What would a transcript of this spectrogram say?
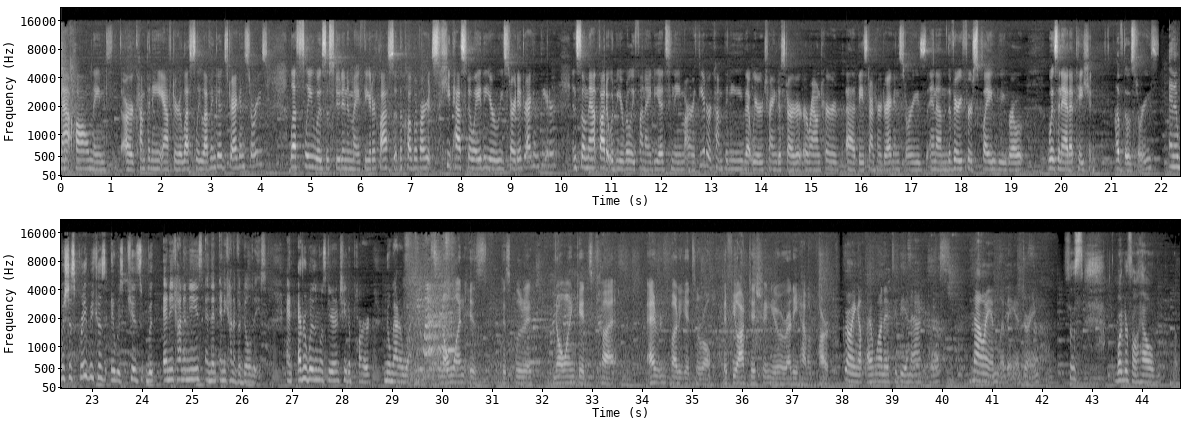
Matt Hall named our company after Leslie Levengood's Dragon Stories. Leslie was a student in my theater class at the Club of Arts. He passed away the year we started Dragon Theater, and so Matt thought it would be a really fun idea to name our theater company that we were trying to start around her, uh, based on her Dragon Stories. And um, the very first play we wrote was an adaptation of those stories. And it was just great because it was kids with any kind of needs and then any kind of abilities and everyone was guaranteed a part no matter what. No one is excluded, no one gets cut, everybody gets a role. If you audition, you already have a part. Growing up, I wanted to be an actress. Now I am living a dream. It's just wonderful how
